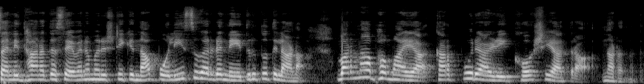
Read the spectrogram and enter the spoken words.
സന്നിധാനത്ത് സേവനമനുഷ്ഠിക്കുന്ന പോലീസുകാരുടെ നേതൃത്വത്തിലാണ് വർണാഭമായ കർപ്പൂരാഴി ഘോഷയാത്ര നടന്നത്.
